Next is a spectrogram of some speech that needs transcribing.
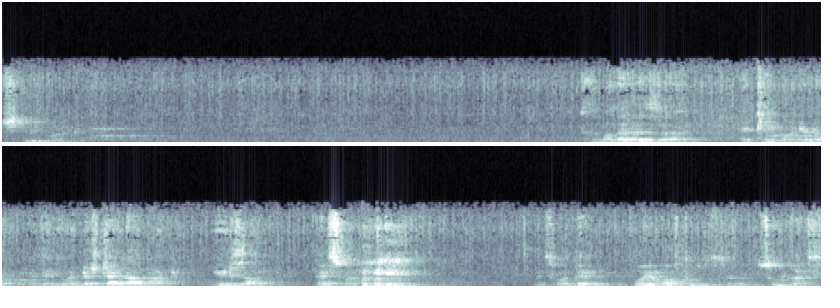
She will work. The mother has uh, pointed out whether you understand or not, it's all. That's what. That's what that poem of Surdas.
